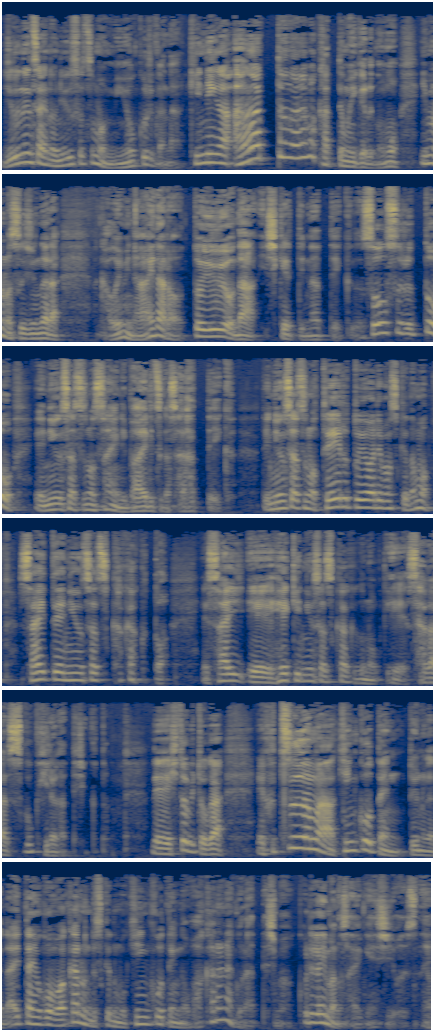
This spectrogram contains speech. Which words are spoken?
10年債の入札も見送るかな。金利が上がったならば買ってもいいけれども、今の水準なら買う意味ないだろうというような意思決定になっていく。そうすると、入札の際に倍率が下がっていく。で入札のテールと言われますけども、最低入札価格と最、えー平均入札価格の、差がすごく広がっていくと。で、人々が、え普通はまあ、均衡点というのが大体こう分かるんですけども、均衡点が分からなくなってしまう。これが今の債券市場ですね。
